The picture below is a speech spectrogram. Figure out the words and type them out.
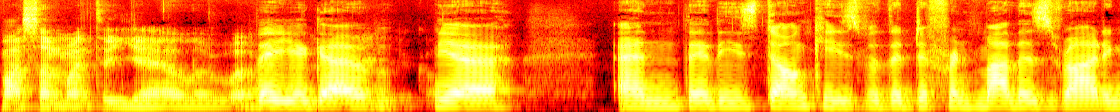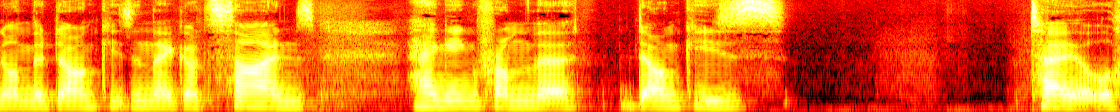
My son went to Yale or what? there you go. Yeah. And there are these donkeys with the different mothers riding on the donkeys, and they got signs hanging from the donkey's tail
